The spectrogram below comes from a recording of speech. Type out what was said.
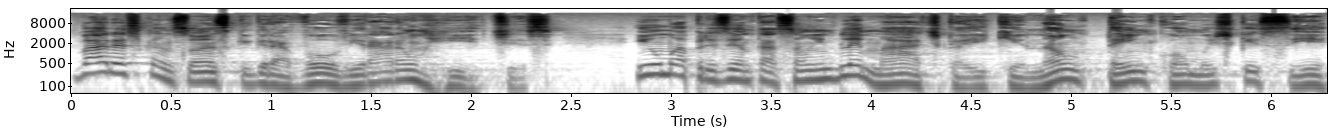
Várias canções que gravou viraram hits. E uma apresentação emblemática e que não tem como esquecer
